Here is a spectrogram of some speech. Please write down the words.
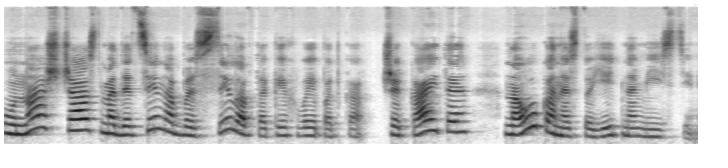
у наш час медицина безсила в таких випадках. Чекайте, наука не стоїть на місці.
